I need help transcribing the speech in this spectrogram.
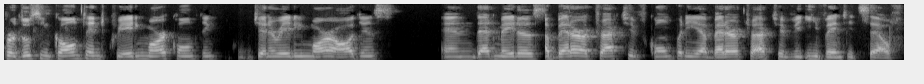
producing content, creating more content, generating more audience, and that made us a better attractive company, a better attractive event itself.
